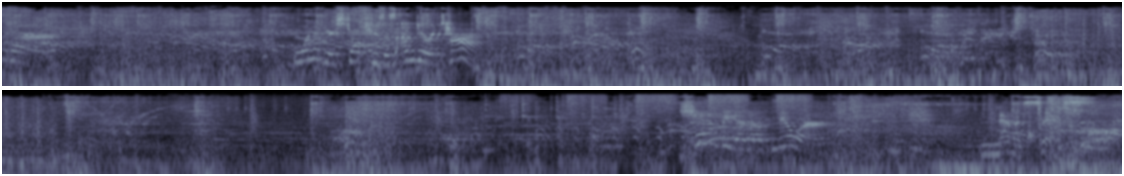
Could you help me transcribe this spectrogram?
Massacre! One of your structures is under attack! Champion of Newerth Nemesis!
